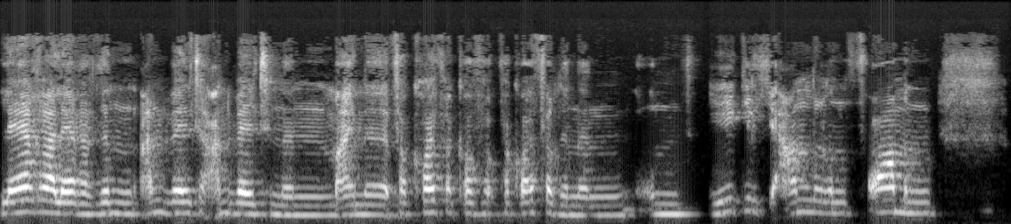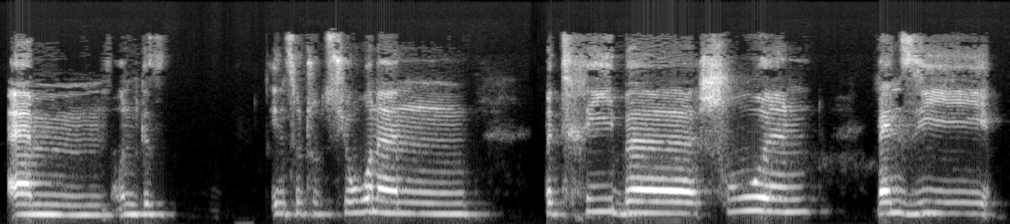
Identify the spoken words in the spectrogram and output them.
Lehrer, Lehrerinnen, Anwälte, Anwältinnen, meine Verkäufer, Verkäuferinnen und jegliche anderen Formen ähm, und Institutionen, Betriebe, Schulen, wenn sie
